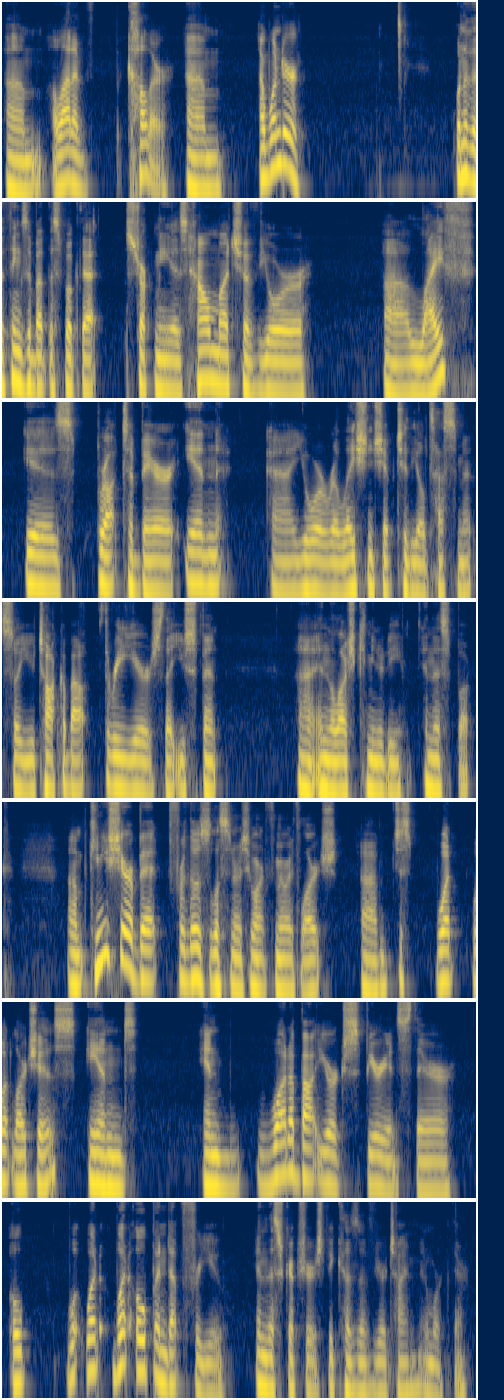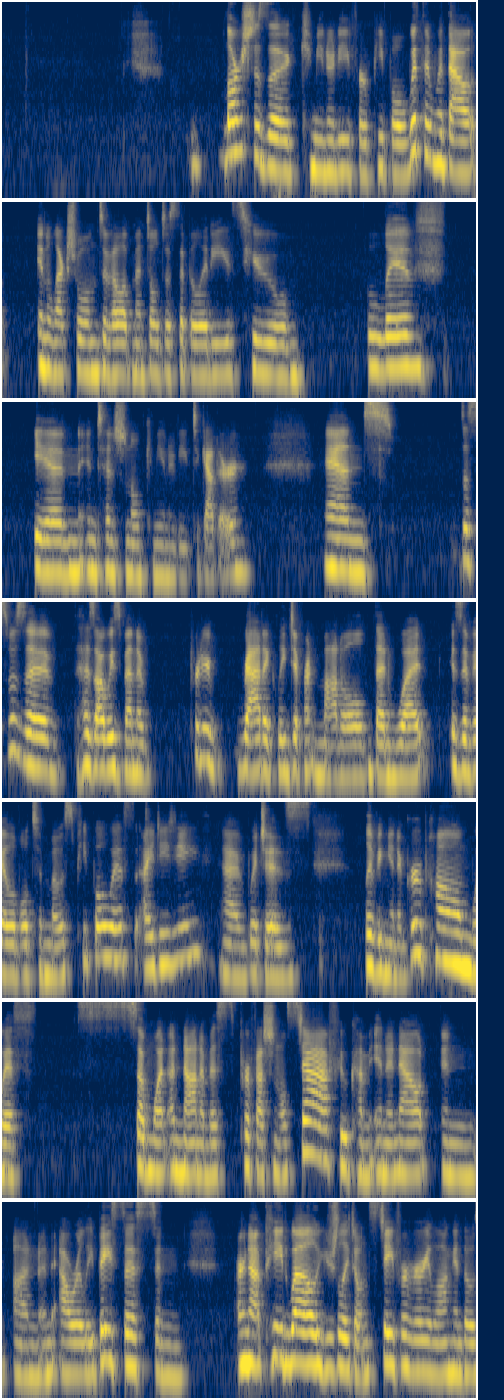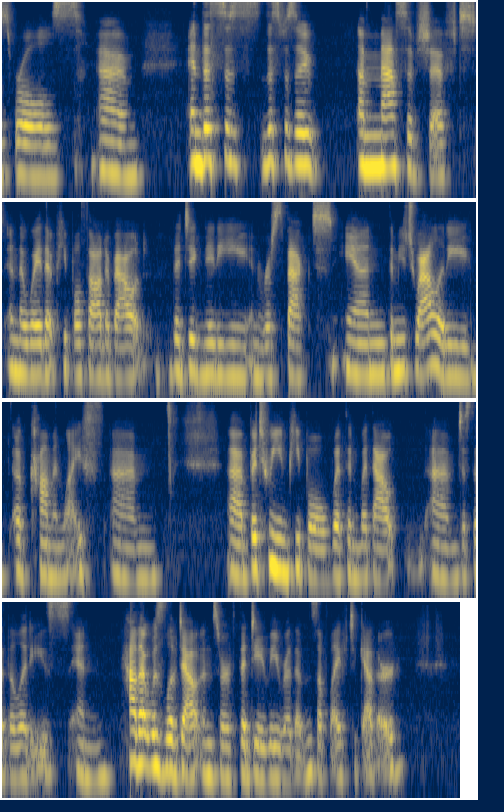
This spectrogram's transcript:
um, a lot of color. Um, I wonder one of the things about this book that struck me is how much of your uh, life is brought to bear in uh, your relationship to the Old Testament. So you talk about three years that you spent uh, in the L'Arche community in this book. Um, can you share a bit for those listeners who aren't familiar with L'Arche, um, just what what L'Arche is and and what about your experience there? Op- what what what opened up for you in the scriptures because of your time and work there? L'Arche is a community for people with and without intellectual and developmental disabilities who live in intentional community together. And this was a has always been a pretty radically different model than what is available to most people with IDD, uh, which is living in a group home with somewhat anonymous professional staff who come in and out in, on an hourly basis and are not paid well, usually don't stay for very long in those roles. Um, and this is this was a, a massive shift in the way that people thought about the dignity and respect and the mutuality of common life um, uh, between people with and without um, disabilities and how that was lived out in sort of the daily rhythms of life together.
